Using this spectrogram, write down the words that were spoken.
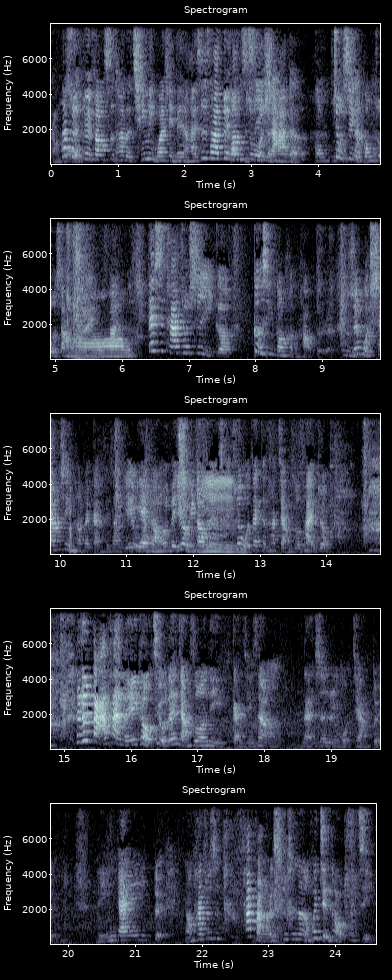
然后那所以对方是他的亲密关系里面的，还是他对方工只是一个他的，工作就是一个工作上的对伙伴？但是他就是一个个性都很好的人，嗯所以我相信他在感情上也有遇到，也有遇到这件事情。嗯所以我在跟他讲的时候，他也就，他就大叹了一口气。我在讲说，你感情上男生如果这样对你，你应该对。然后他就是他，他反而是就是那种会检讨自己，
